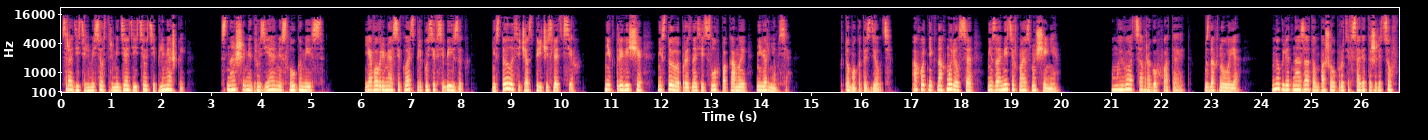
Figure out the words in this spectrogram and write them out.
С родителями, сестрами, дядей и тетей, племяшкой. С нашими друзьями, слугами из... Я вовремя осеклась, прикусив себе язык. Не стоило сейчас перечислять всех. Некоторые вещи не стоило произносить вслух, пока мы не вернемся. Кто мог это сделать? Охотник нахмурился, не заметив мое смущение. «У моего отца врагов хватает», — вздохнула я. Много лет назад он пошел против Совета жрецов.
